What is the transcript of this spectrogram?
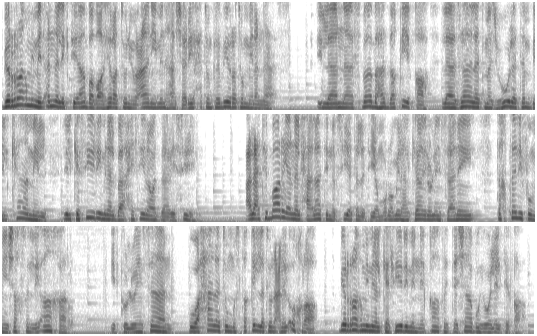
بالرغم من أن الاكتئاب ظاهرة يعاني منها شريحة كبيرة من الناس إلا أن أسبابها الدقيقة لا زالت مجهولة بالكامل للكثير من الباحثين والدارسين. على اعتبار أن الحالات النفسية التي يمر منها الكائن الإنساني تختلف من شخص لآخر إذ كل إنسان هو حالة مستقلة عن الأخرى بالرغم من الكثير من نقاط التشابه والالتقاء.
